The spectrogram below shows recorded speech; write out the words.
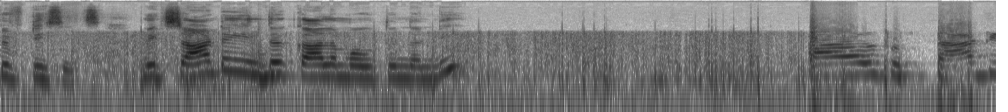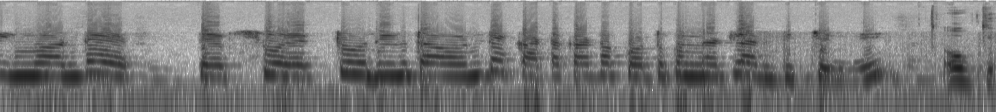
ఫిఫ్టీ సిక్స్ మీకు స్టార్ట్ అయ్యి ఎంత కాలం అవుతుందండి? స్టార్టింగ్ అంటే స్టెప్స్ ఎక్కువ దిగుతా ఉంటే కట్ట కట్ట కొట్టుకున్నట్లు అనిపించింది. ఓకే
